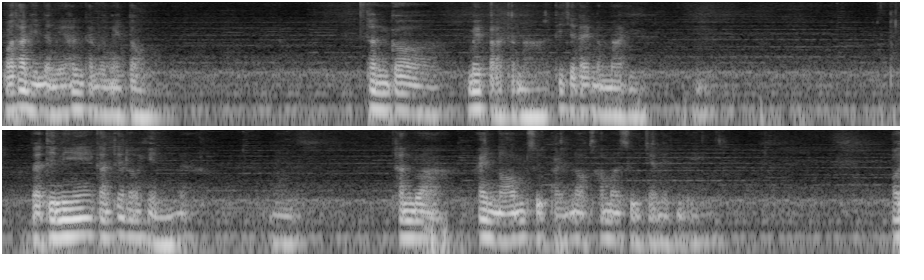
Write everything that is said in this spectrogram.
พอท่านเห็นอย่างนี้ท่านทำยังไงต่อ ท่านก็ไม่ปรารถนาที่จะได้มันมาอีก แต่ทีนี้การที่เราเห็นนะท่านว่าให้น้อมสู่ภายนอกเข้ามาสู่ใจในตนเอง เอา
